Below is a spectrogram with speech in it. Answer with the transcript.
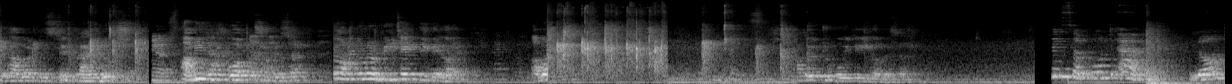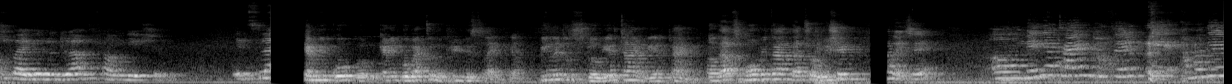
You have a distinct language. Yes. আমি থাকবো আপনার সঙ্গে স্যার অনেকগুলো রিটেক দিতে হয় আবার তো একটু বইতেই হবে sir support app launched by the Rudraksh Foundation. It's like Can we go, can you go back to the previous slide? Yeah. Be a little slow. We have time. We have time. Oh, that's Momita. That's Abhishek. হয়েছে মেনি টাইম উই ফেল্ট যে আমাদের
